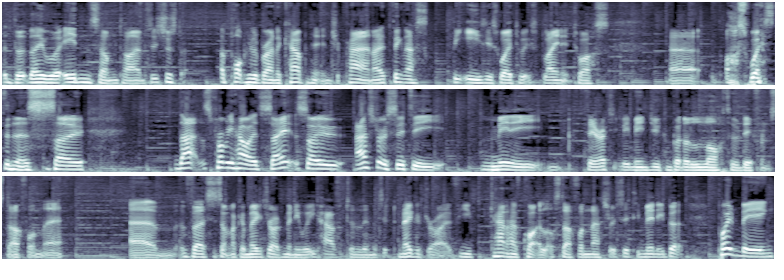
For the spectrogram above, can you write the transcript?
that they were in sometimes. It's just a popular brand of cabinet in Japan. I think that's the easiest way to explain it to us, uh, us Westerners. So that's probably how I'd say it. So Astro City Mini theoretically means you can put a lot of different stuff on there. Um, versus something like a Mega Drive Mini where you have to limit it to Mega Drive. You can have quite a lot of stuff on Astro City Mini, but point being,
